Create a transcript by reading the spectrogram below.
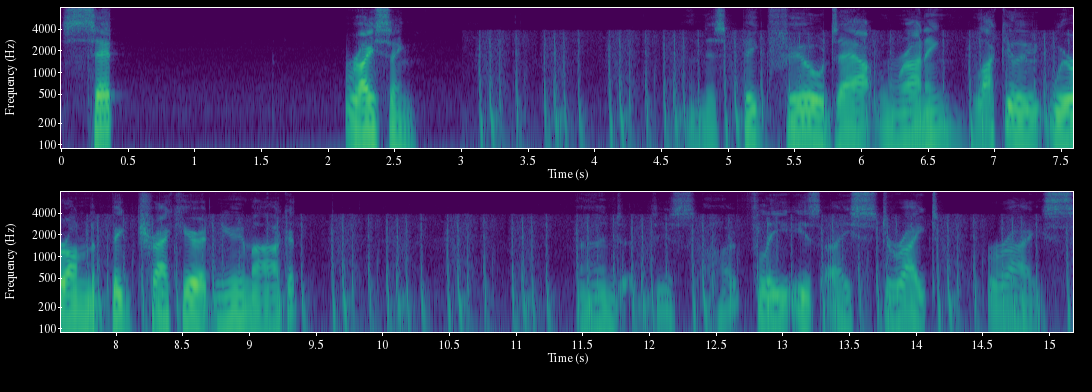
set racing. And this big field's out and running. Luckily, we're on the big track here at Newmarket. And this hopefully is a straight race.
